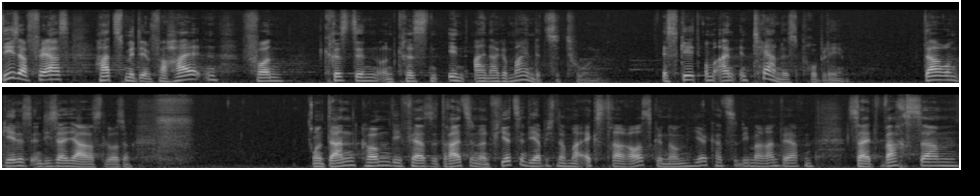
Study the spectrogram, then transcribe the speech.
Dieser Vers hat mit dem Verhalten von Christinnen und Christen in einer Gemeinde zu tun. Es geht um ein internes Problem. Darum geht es in dieser Jahreslosung. Und dann kommen die Verse 13 und 14, die habe ich nochmal extra rausgenommen. Hier kannst du die mal ranwerfen. Seid wachsam,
